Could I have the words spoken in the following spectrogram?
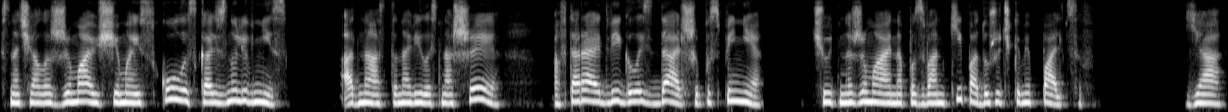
сначала сжимающие мои скулы, скользнули вниз. Одна остановилась на шее, а вторая двигалась дальше, по спине, чуть нажимая на позвонки подушечками пальцев. Я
